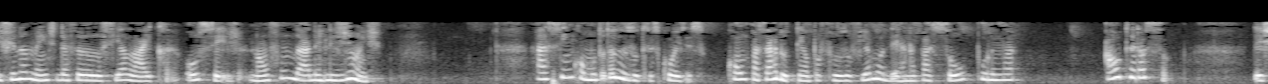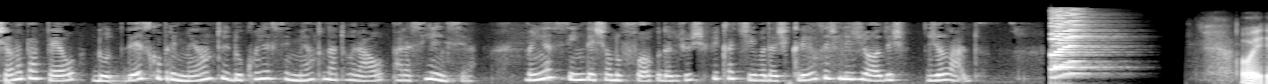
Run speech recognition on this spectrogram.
e finalmente da filosofia laica, ou seja, não fundada em religiões. Assim como todas as outras coisas, com o passar do tempo a filosofia moderna passou por uma alteração, deixando o papel do descobrimento e do conhecimento natural para a ciência bem assim deixando o foco da justificativa das crenças religiosas de lado. Oi,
